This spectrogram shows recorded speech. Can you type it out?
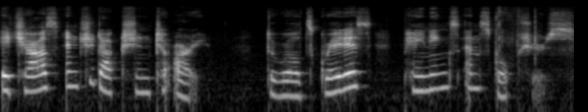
A Child's Introduction to Art, the world's greatest paintings and sculptures.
